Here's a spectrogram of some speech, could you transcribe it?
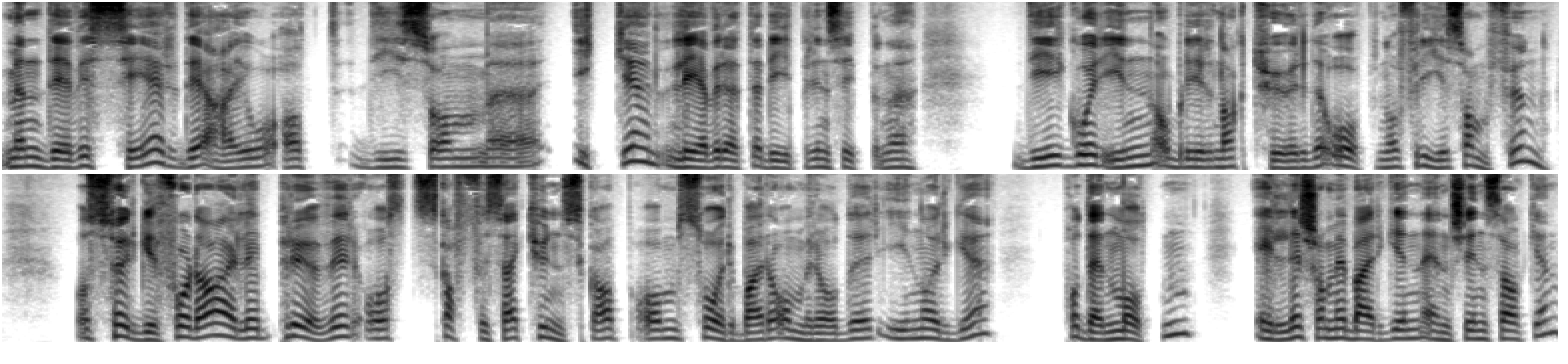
Men det vi ser, det er jo at de som eh, ikke lever etter de prinsippene, de går inn og blir en aktør i det åpne og frie samfunn, og sørger for da, eller prøver å skaffe seg kunnskap om sårbare områder i Norge på den måten, eller som i Bergen Engine-saken,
